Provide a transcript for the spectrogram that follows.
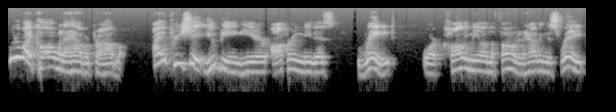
who do I call when I have a problem? I appreciate you being here, offering me this rate or calling me on the phone and having this rate.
